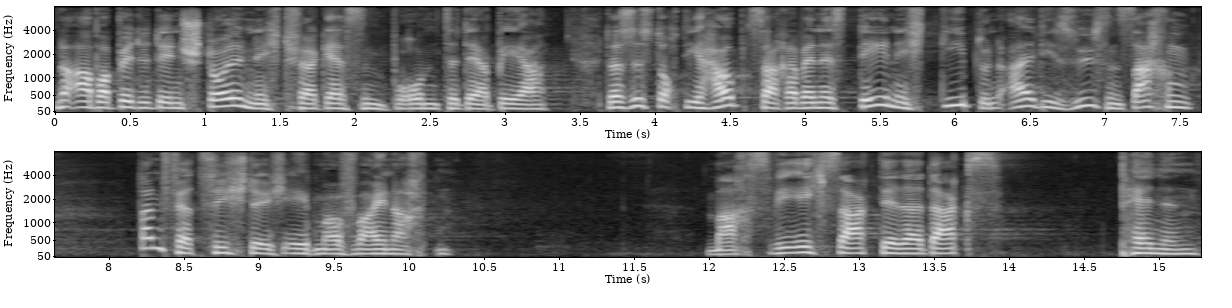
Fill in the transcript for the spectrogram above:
Na, aber bitte den Stollen nicht vergessen, brummte der Bär. Das ist doch die Hauptsache. Wenn es den nicht gibt und all die süßen Sachen, dann verzichte ich eben auf Weihnachten. Mach's wie ich, sagte der Dachs. Pennen.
